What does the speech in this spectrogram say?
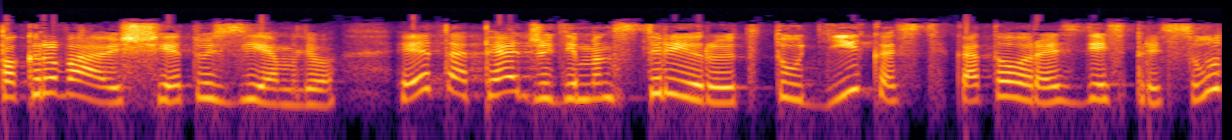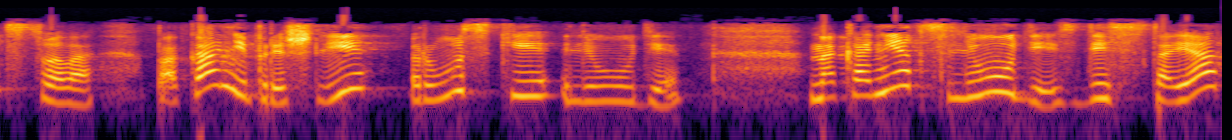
покрывающие эту землю, это опять же демонстрирует ту дикость, которая здесь присутствовала, пока не пришли русские люди. Наконец, люди здесь стоят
